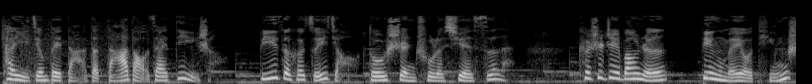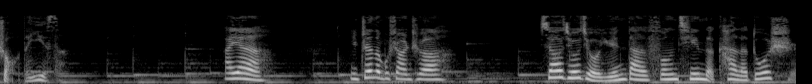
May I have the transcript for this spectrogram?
他已经被打得打倒在地上，鼻子和嘴角都渗出了血丝来。可是这帮人并没有停手的意思。阿燕，你真的不上车？肖九九云淡风轻的看了多时，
